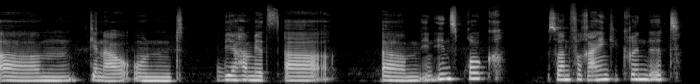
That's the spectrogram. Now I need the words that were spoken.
Ähm, genau, und wir haben jetzt auch ähm, in Innsbruck so einen Verein gegründet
